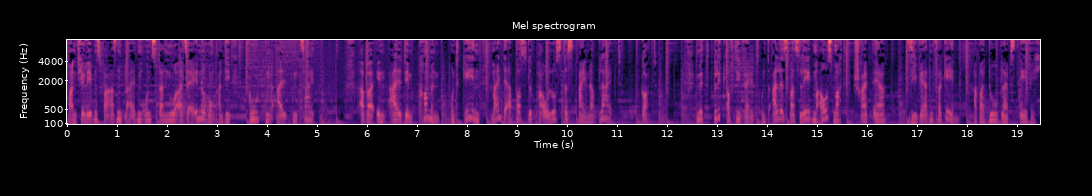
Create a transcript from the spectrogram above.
Manche Lebensphasen bleiben uns dann nur als Erinnerung an die guten alten Zeiten. Aber in all dem Kommen und Gehen meint der Apostel Paulus, dass einer bleibt. Gott. Mit Blick auf die Welt und alles, was Leben ausmacht, schreibt er, sie werden vergehen, aber du bleibst ewig.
